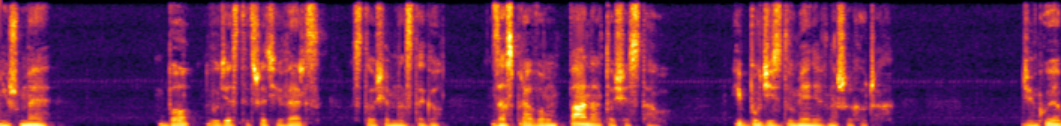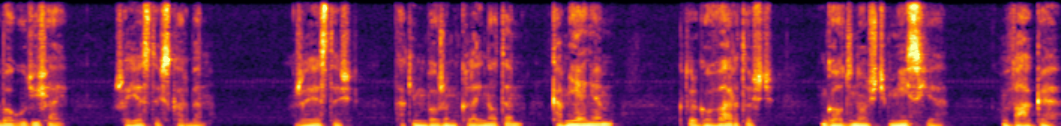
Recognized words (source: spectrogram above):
niż my. Bo 23 wers 118 za sprawą Pana to się stało i budzi zdumienie w naszych oczach. Dziękuję Bogu dzisiaj, że jesteś skarbem, że jesteś takim Bożym klejnotem, kamieniem, którego wartość, godność, misję, wagę,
